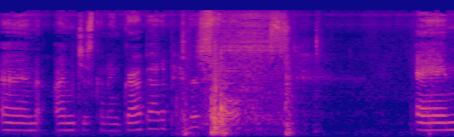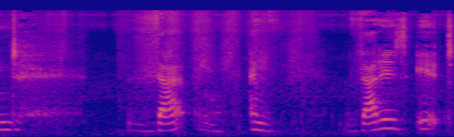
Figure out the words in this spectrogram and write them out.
And I'm just going to grab out a pair of socks. And that, and that is it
